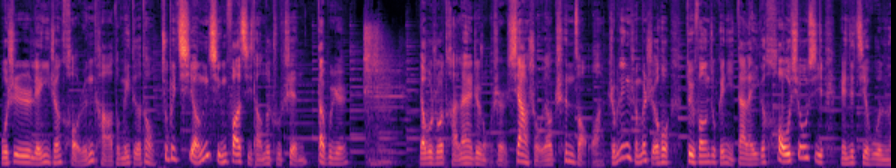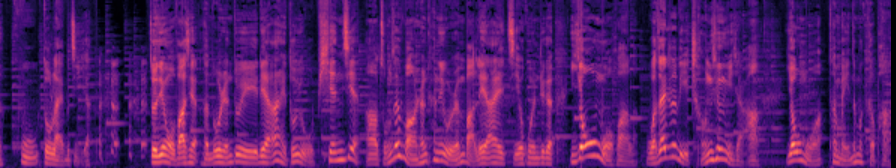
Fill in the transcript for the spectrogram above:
我是连一张好人卡都没得到就被强行发喜糖的主持人大波儿。要不说谈恋爱这种事儿，下手要趁早啊，指不定什么时候对方就给你带来一个好消息，人家结婚了，哭都来不及呀。最近我发现很多人对恋爱都有偏见啊，总在网上看见有人把恋爱、结婚这个妖魔化了。我在这里澄清一下啊，妖魔它没那么可怕。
